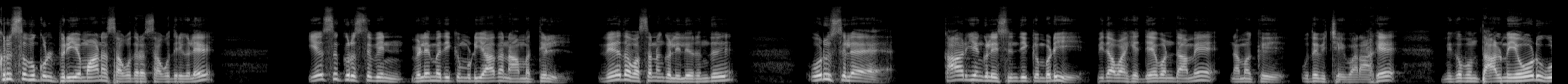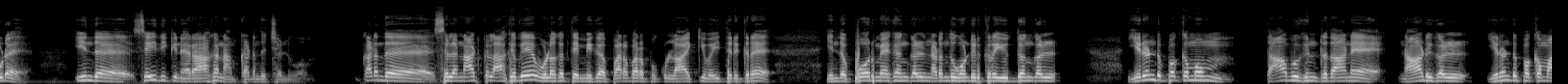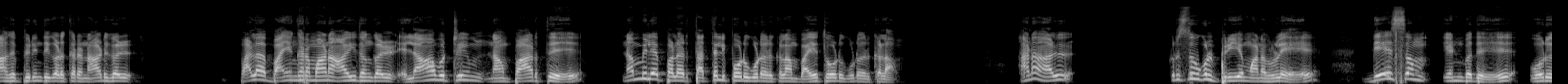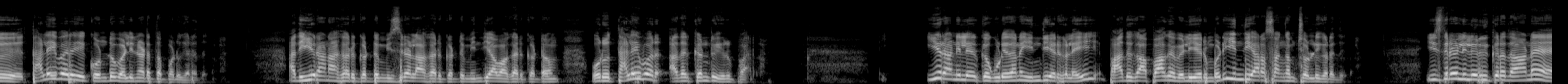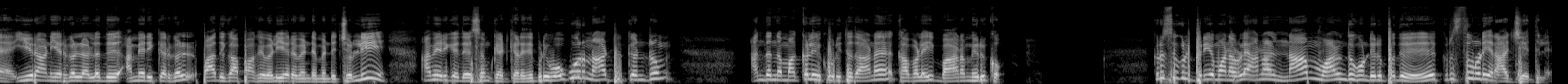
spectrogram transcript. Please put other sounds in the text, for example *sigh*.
கிறிஸ்துவுக்குள் பிரியமான சகோதர சகோதரிகளே இயேசு கிறிஸ்துவின் விலைமதிக்க முடியாத நாமத்தில் வேத வசனங்களிலிருந்து ஒரு சில காரியங்களை சிந்திக்கும்படி பிதாவாகிய தேவன்தாமே நமக்கு உதவி செய்வாராக. மிகவும் தாழ்மையோடு கூட இந்த செய்திக்கு நேராக நாம் கடந்து செல்வோம் கடந்த சில நாட்களாகவே உலகத்தை மிக பரபரப்புக்குள்ளாக்கி வைத்திருக்கிற இந்த போர் மேகங்கள் நடந்து கொண்டிருக்கிற யுத்தங்கள் இரண்டு பக்கமும் தாவுகின்றதான? நாடுகள் இரண்டு பக்கமாக பிரிந்து கிடக்கிற நாடுகள் பல பயங்கரமான ஆயுதங்கள் எல்லாவற்றையும் நாம் பார்த்து நம்மிலே பலர் தத்தளிப்போடு கூட இருக்கலாம் பயத்தோடு கூட இருக்கலாம். ஆனால் கிறிஸ்துவுக்குள் பிரியமானவர்களே தேசம் என்பது ஒரு தலைவரை கொண்டு வழிநடத்தப்படுகிறது. அது ஈரானாக இருக்கட்டும் இஸ்ரேலாக இருக்கட்டும் இந்தியாவாக இருக்கட்டும் ஒரு தலைவர் அதற்கென்று இருப்பார். ஈரானில் இருக்கக்கூடியதான இந்தியர்களை பாதுகாப்பாக வெளியேறும்படி இந்திய அரசாங்கம் சொல்லுகிறது. இஸ்ரேலில் இருக்கிறதான ஈரானியர்கள் அல்லது அமெரிக்கர்கள் பாதுகாப்பாக வெளியேற வேண்டும் என்று சொல்லி அமெரிக்க தேசம் கேட்கிறது. இப்படி ஒவ்வொரு நாட்டுக்கென்றும் அந்தந்த மக்களை குறித்ததான கவலை பாரம் இருக்கும். கிறிஸ்துக்குள் பிரியமானவர்களே ஆனால் நாம் வாழ்ந்து கொண்டிருப்பது கிறிஸ்துவனுடைய ராஜ்யத்தில்.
